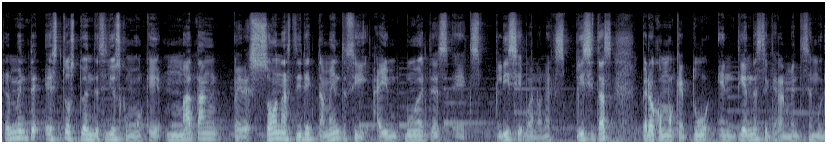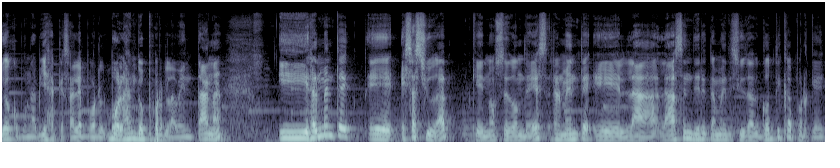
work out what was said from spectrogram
realmente estos duendecillos como que matan personas directamente. Sí, hay muertes explícitas, bueno, no explícitas, pero como que tú entiendes de que realmente se murió, como una vieja que sale volando por la ventana. Y realmente eh, esa ciudad, que no sé dónde es, realmente eh, la, hacen directamente ciudad gótica porque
